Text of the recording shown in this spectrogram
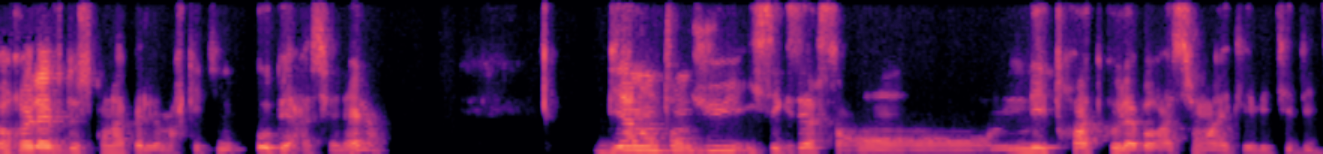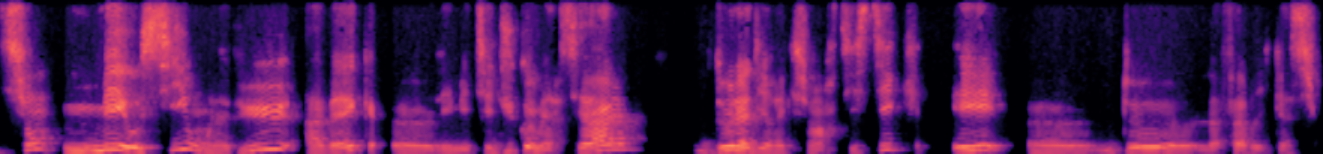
relèvent de ce qu'on appelle le marketing opérationnel. Bien entendu, ils s'exercent en étroite collaboration avec les métiers d'édition, mais aussi, on l'a vu, avec euh, les métiers du commercial, de la direction artistique et euh, de euh, la fabrication.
